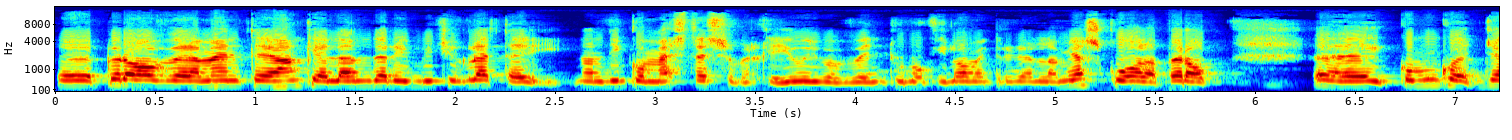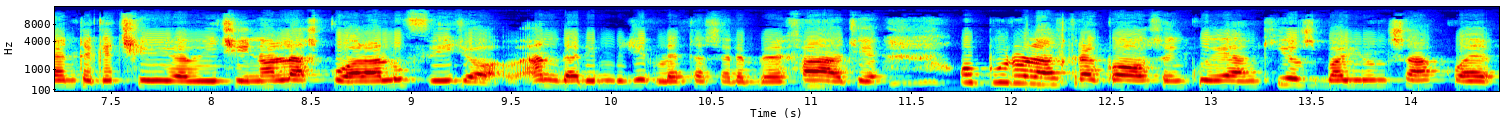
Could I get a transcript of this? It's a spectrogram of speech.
Eh, però veramente anche all'andare in bicicletta, non dico me stesso perché io vivo a 21 km dalla mia scuola, però eh, comunque gente che ci vive vicino alla scuola, all'ufficio, andare in bicicletta sarebbe facile. Oppure un'altra cosa in cui anch'io sbaglio un sacco è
